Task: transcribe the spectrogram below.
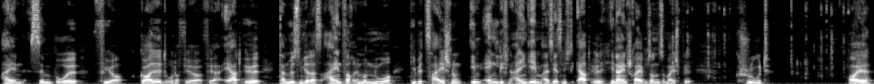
ein Symbol für Gold oder für, für Erdöl, dann müssen wir das einfach immer nur die Bezeichnung im Englischen eingeben, also jetzt nicht Erdöl hineinschreiben, sondern zum Beispiel Crude Oil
